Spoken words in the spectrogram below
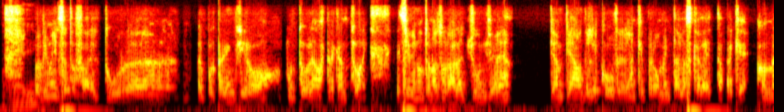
okay. poi abbiamo iniziato a fare il tour eh, per portare in giro appunto le nostre canzoni e ci è venuto naturale aggiungere pian piano delle cover anche per aumentare la scaletta perché con,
